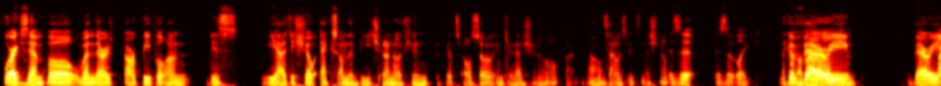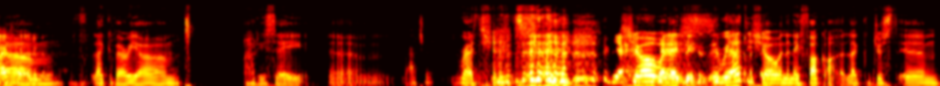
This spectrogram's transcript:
for example, when there are people on this reality show Ex on the Beach. I don't know if you if that's also international. No, it sounds international. Is it? Is it like like a very, Island? Very um like very um how do you say um ratchet ratchet yeah. show yeah, like a reality show and then they fuck on, like just um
